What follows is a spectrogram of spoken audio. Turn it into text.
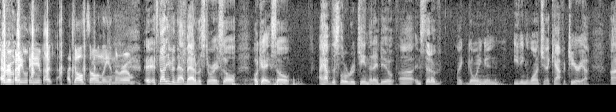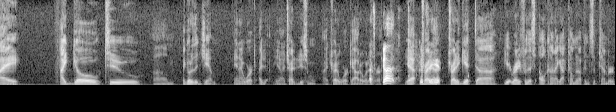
Everybody leave. Adults only in the room. It's not even that bad of a story. So, okay, so I have this little routine that I do. Uh, instead of like going and eating lunch in a cafeteria, I I go to um, I go to the gym and I work. I you know I try to do some. I try to work out or whatever. That's good. Yeah, good try to you. try to get uh, get ready for this elk hunt I got coming up in September.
